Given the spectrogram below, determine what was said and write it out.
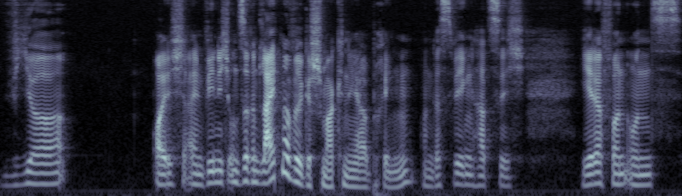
wir euch ein wenig unseren Light Novel Geschmack näher bringen. Und deswegen hat sich jeder von uns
